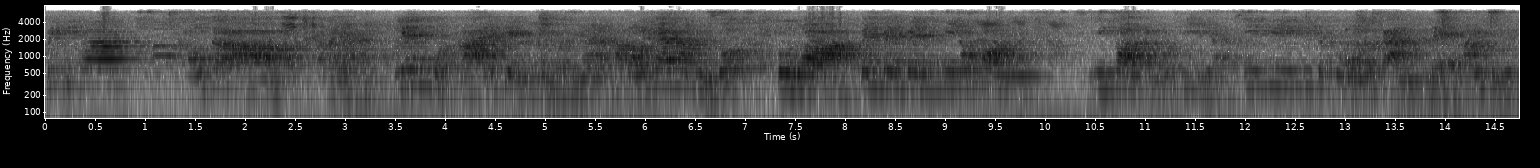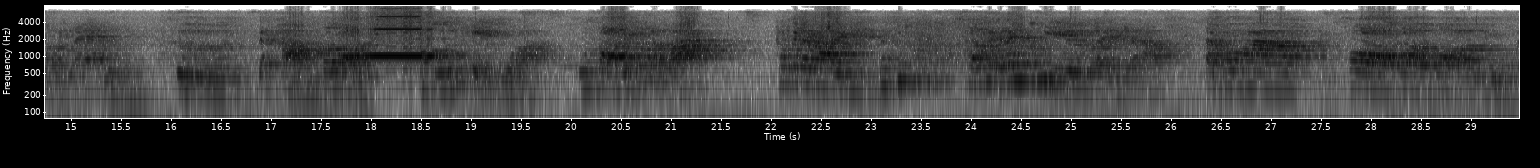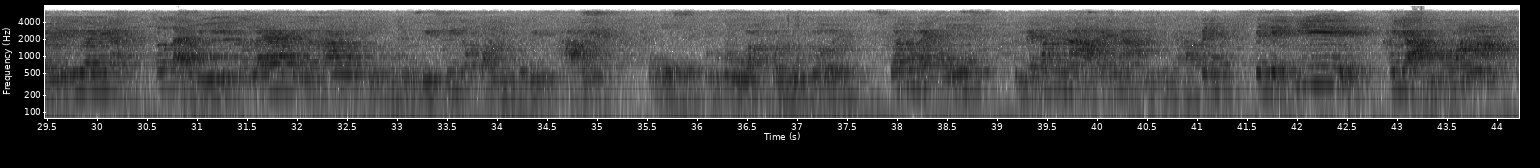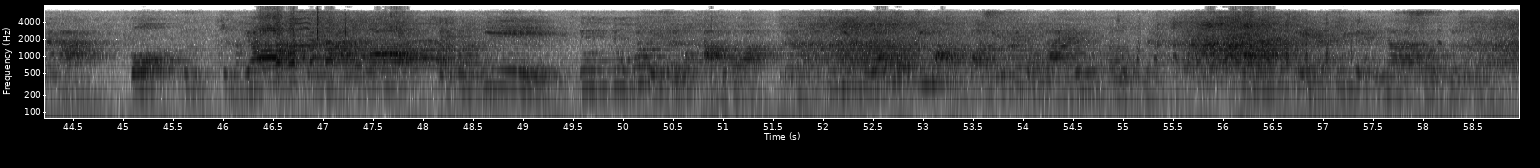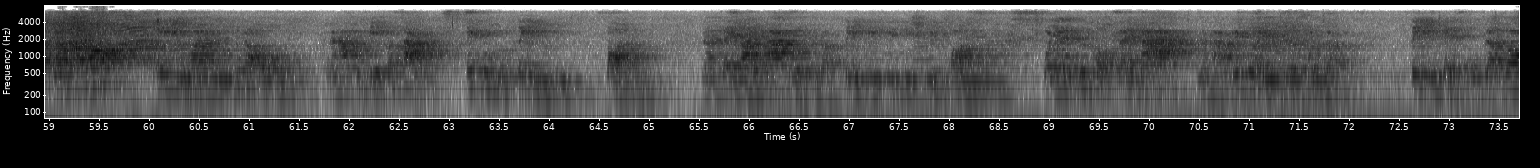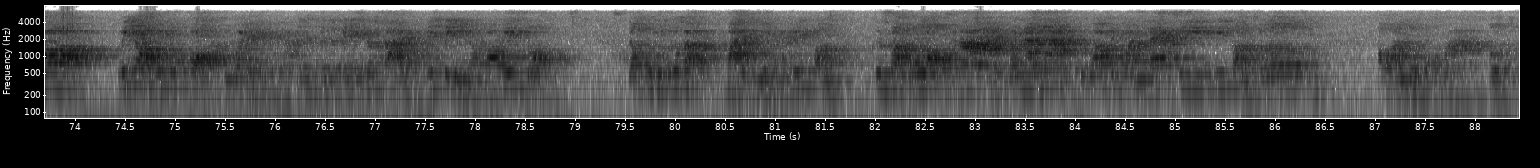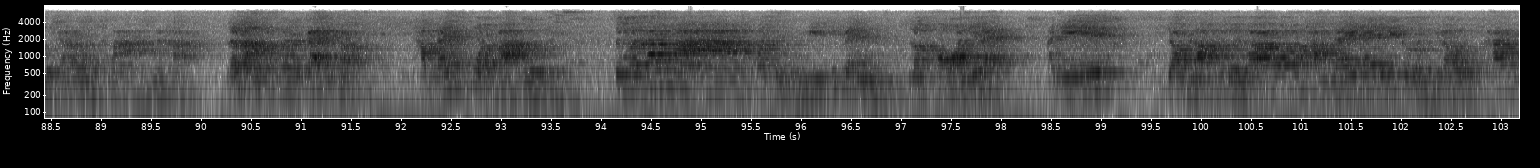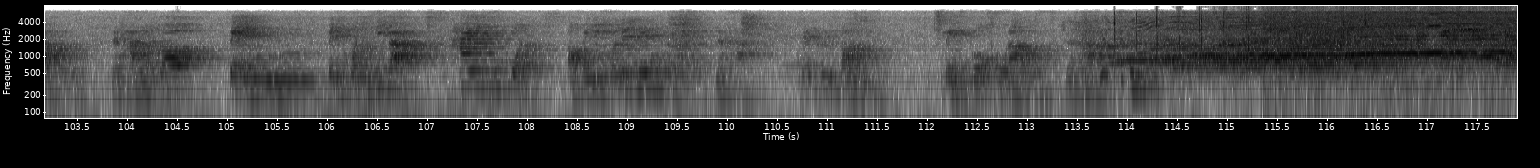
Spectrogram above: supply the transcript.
ไม่คิดว่าเขาจะอะไรอะเล่นบทร้ายได้เก่งจนถึงวันนี้นะคะ ตอนแรกๆมาถึงก็กลัวเป็นเป็นเป็นมีน้องซอนมีซอนกับน้องทีอะที่ที่ที่จะกลัวเรื่องการแสดงมากที่สุดในตอนแรกๆเลย คือจะขำตลอดจะครูต้องเขกหัวครูซอยต้องแบบว่าเธอเป็นอะไร เขาไปได้ทุกทีหนึ่งอะไรอย่างเงี้ยนะคะ แต่พอมาพอพอพออยู่ไปเรื่อยๆเนี่ย ตั้แรกจนกระทั่งถึงถึงวีคที่น้องตอนอยู่ในวีคสุดท้ายเนี่ยโอ้โหคุณครูแบบขนลุกเลยว่าทำไมเขาถึงได้พัฒนาได้ขนาดนี้นะคะ เป็นเป็นเด็กที่ขยันมากนะคะโก้สุดสุดยอดนะคะแล้วก็เป็นคนที่ดูดูก็เฉยๆก็ขำแล้วอะนะจริงๆคือว่าบทที่เหมาะกับตอนนี้ไม่ใช่บทร้ายนะเป็นบทตลกนะ คุณเก๋ก็สั่งให้คุณตีสอนนะใจร้ายมากเลยแบบตีตีตีตีตีตอนวันนั้นคือตกใจมากนะคะ ไม่เคยเจอคนแบบตีเสร็จปุ๊บแล้วก็ไม่ยอมให้เขากอดด้วยอะไรเงี้ยมันมันจะเป็นเอ็กซ์ไซส์แบบให้ตีแล้วก็ให้ปลอบแล้วคุณนุ้นก็แบบบ่ายเบี่ยงไปให้ซอนคือซอนก็ร้องไห้วันนั้นน่ะคือว่าเป็นวันแรกที่ที่ซอนเขาเริ่มเอาอารมณ์ออกมา เปิดเผยอารมณ์ออกมานะคะ แล้วหลังจากนั้นกลายเป็นแบบ ทำได้ทุกบทบาทเลยจนกระทั่งมามาถึงวีที่เป็นละครนี่แหละ อันนี้ยอมรับเลยว่าว่าเขาทำได้ได้ได้เกินที่เราคาดหวังนะคะ แล้วก็เป็นเป็นคนที่แบบให้ทุกบทต่อไปนี้เขาเล่นได้หมดเลยนะคะนี่คือตอนเมงโก้ของเรานะคะ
